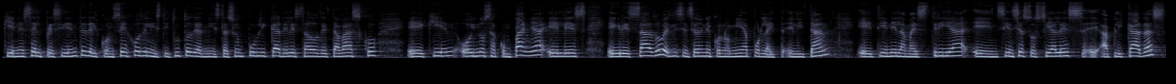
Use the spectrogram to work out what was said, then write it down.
quien es el presidente del Consejo del Instituto de Administración Pública del Estado de Tabasco, eh, quien hoy nos acompaña. Él es egresado, es licenciado en Economía por la, el ITAN, eh, tiene la maestría en Ciencias Sociales Aplicadas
